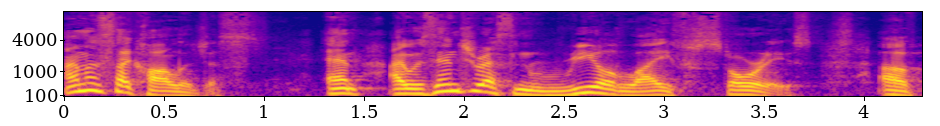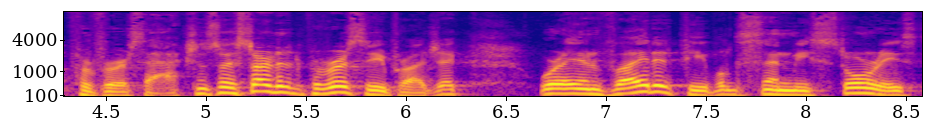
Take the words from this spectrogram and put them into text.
I'm a psychologist. And I was interested in real life stories of perverse action. So I started a perversity project where I invited people to send me stories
